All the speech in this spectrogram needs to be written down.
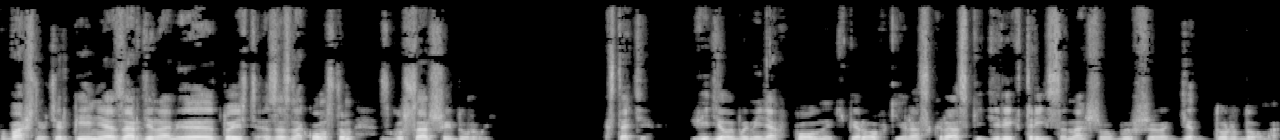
в башню терпения за орденами, э, то есть за знакомством с гусаршей Дуровой. Кстати, видела бы меня в полной экипировке и раскраске директриса нашего бывшего дед-дурдома,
